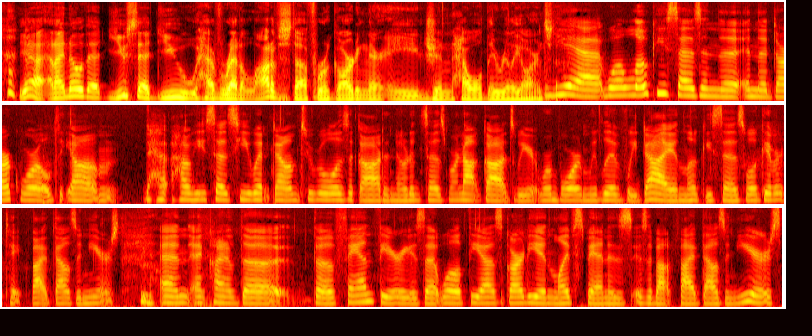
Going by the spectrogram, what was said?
Yeah, and I know that you said you have read a lot of stuff regarding their age and how old they really are and stuff. Yeah, well, Loki says in the in the Dark World, um, how he says he went down to rule as a god, and Odin says we're not gods, We are, we're born, we live, we die, and Loki says, well, give or take five thousand years, and and kind of the the fan theory is that well, if the Asgardian lifespan is is about five thousand years,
